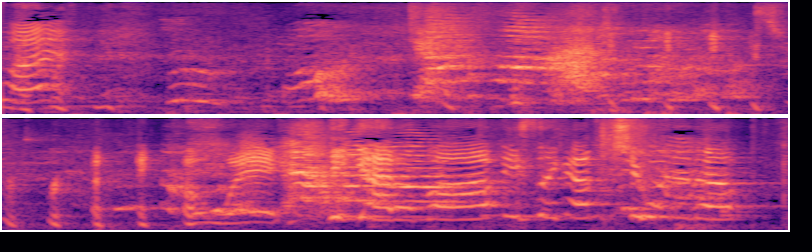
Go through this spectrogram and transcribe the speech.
what? oh, He's running away. He got him off. He's like, I'm chewing it up.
